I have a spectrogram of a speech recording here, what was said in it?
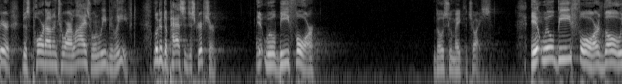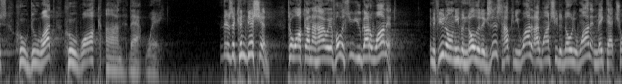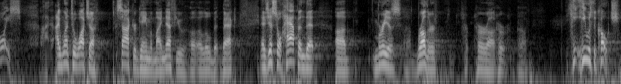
Spirit was poured out into our lives when we believed. Look at the passage of Scripture. It will be for those who make the choice. It will be for those who do what? Who walk on that way. There's a condition to walk on the highway of holiness. You, you got to want it. And if you don't even know that it exists, how can you want it? I want you to know you want it and make that choice. I, I went to watch a soccer game of my nephew a, a, little bit back, and it just so happened that uh, Maria's uh, brother, her, her, uh, her uh, he, he was the coach.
